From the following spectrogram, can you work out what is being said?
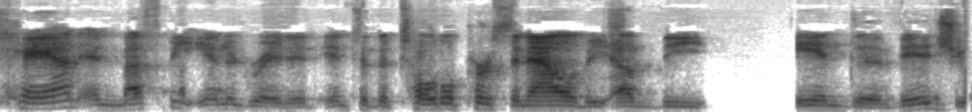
can and must be integrated into the total personality of the individual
